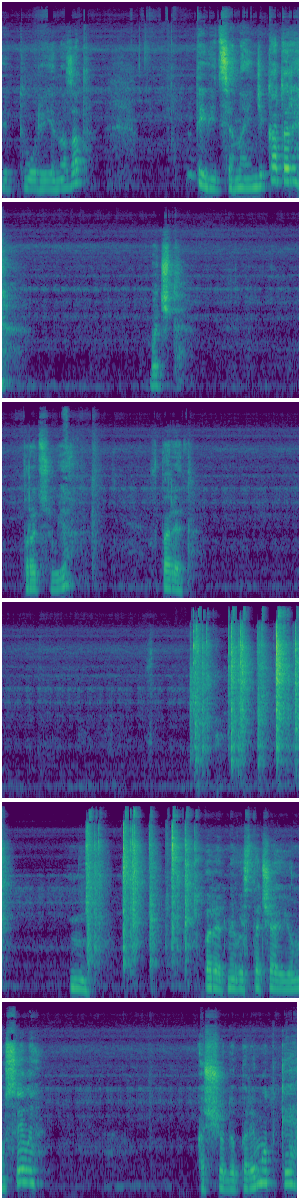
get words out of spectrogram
відтворює назад. Дивіться на індикатори. Бачите? Працює вперед. Ні. Вперед не вистачає йому сили. А щодо перемотки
